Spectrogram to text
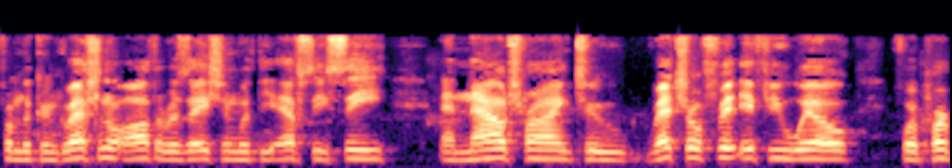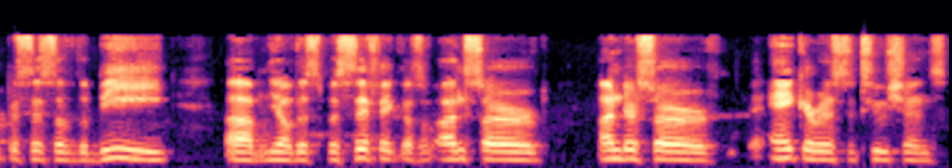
from the congressional authorization with the FCC and now trying to retrofit, if you will, for purposes of the BEAD um, you know, the specific of unserved, underserved anchor institutions,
